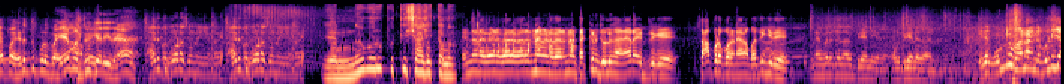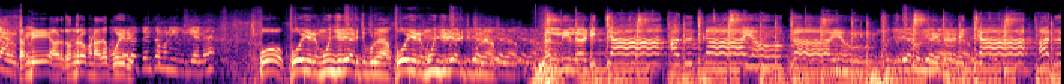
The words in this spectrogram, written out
ஏப்பா எடுத்து கொடுப்பா. ஏப்பா தூக்கி எறிகிற என்ன ஒரு புத்திசாலித்தனம். என்னென்ன வேணும்? வேற வேற என்ன வேணும்? வேற என்ன? டக்குன்னு சொல்லுங்க. நேரம் ஆயிட்டு இருக்கு. சாப்பிட போற நேரம் பத்திக்குது என்ன இவருக்கு ஏதாவது பிரியாணி உங்களுக்கு பிரியாணி தான் எனக்கு ஒண்ணு வேணாம் இந்த விடியா தம்பி அவரை தொந்தரவு பண்ணாத போயிரு. டென்ஷன் பண்ணிட்டு இருக்கியா என்ன? போ போயிரு மூஞ்சிலே அடிச்சு போடுவேன். போயிரு மூஞ்சிலே அடிச்சு போடுவேன். கல்லில் அடிச்சா அது காயம் காயம். மூஞ்சிலே அடிச்சா அது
